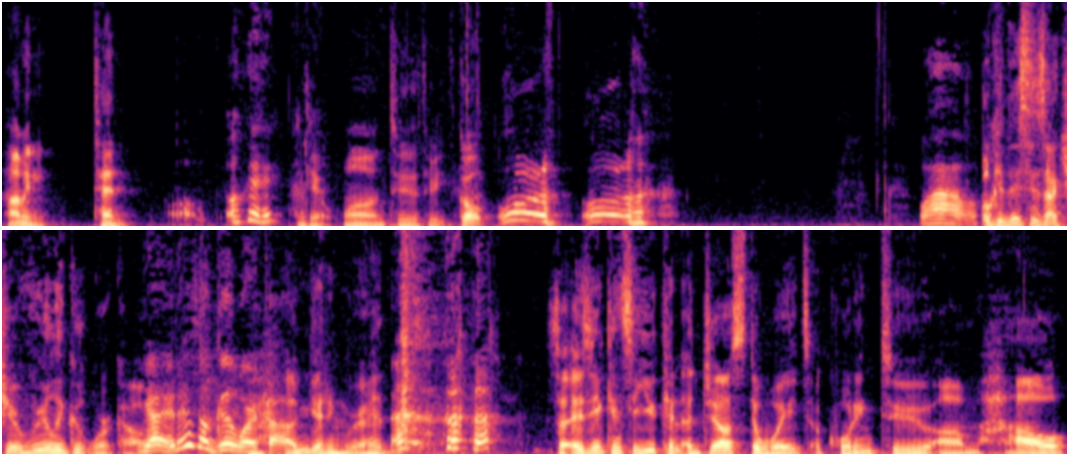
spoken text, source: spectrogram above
How many? 10. Okay. Okay. One, two, three, go. Wow. Okay, this is actually a really good workout. Yeah, it is a good workout. I'm getting red. so as you can see, you can adjust the weights according to um, how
